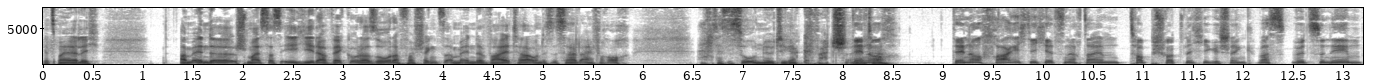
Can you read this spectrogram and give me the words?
jetzt mal ehrlich, am Ende schmeißt das eh jeder weg oder so oder verschenkt es am Ende weiter und es ist halt einfach auch, ach, das ist so unnötiger Quatsch. Alter. Dennoch, dennoch frage ich dich jetzt nach deinem Top-Schrottwichtel-Geschenk. Was würdest du nehmen,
